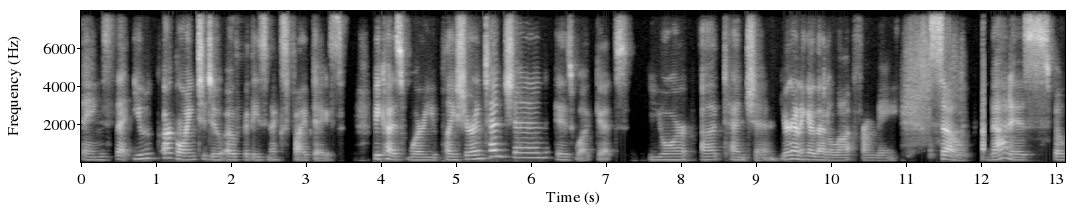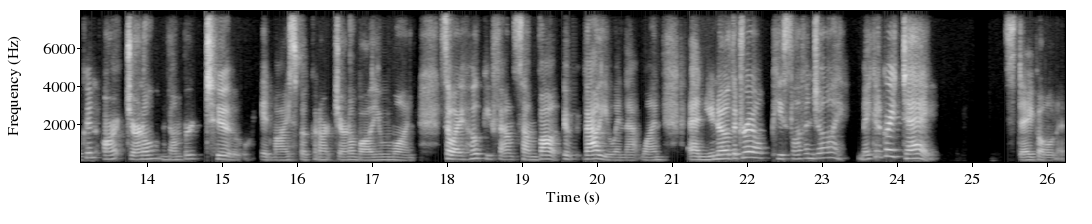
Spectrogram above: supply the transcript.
things that you are going to do over these next five days? Because where you place your intention is what gets your attention. You're going to hear that a lot from me. So, that is Spoken Art Journal number two in my Spoken Art Journal volume one. So, I hope you found some value in that one. And you know the drill peace, love, and joy. Make it a great day. Stay golden.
